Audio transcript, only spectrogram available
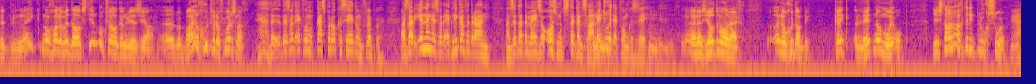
dit lyk nogal of dit dalk steenbokvel kan wees, ja. Uh, baie goed vir 'n voorslag. Ja, dit dis wat ek vir hom Casper ook gesê het om Flip. As daar een ding is wat ek nie kan verdra nie, dan sit die mense ons moet stukkend slaan. Net so het ek vir hom gesê. Hmm. En is heeltemal reg. Uh, Nou goed, Ampie. Kyk, let nou mooi op. Jy staan agter die ploeg so Ja,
